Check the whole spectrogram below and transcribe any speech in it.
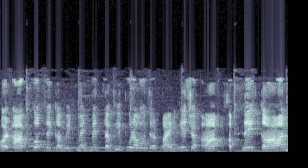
और आपको अपने कमिटमेंट में तभी पूरा उतर पाएँगे जब आप अपने कान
